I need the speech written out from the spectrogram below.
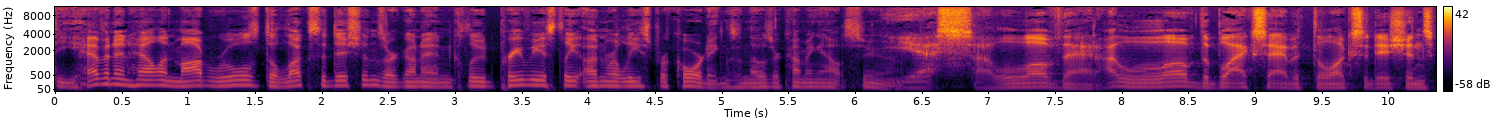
the Heaven and Hell and Mob Rules deluxe editions are going to include previously unreleased recordings, and those are coming out soon. Yes, I love that. I love the Black Sabbath deluxe editions.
